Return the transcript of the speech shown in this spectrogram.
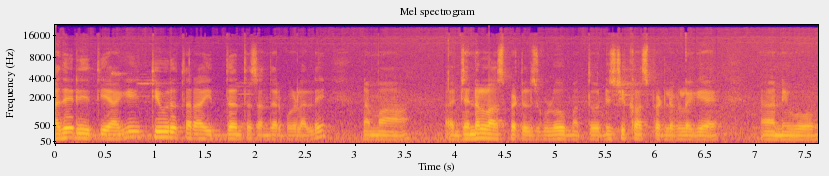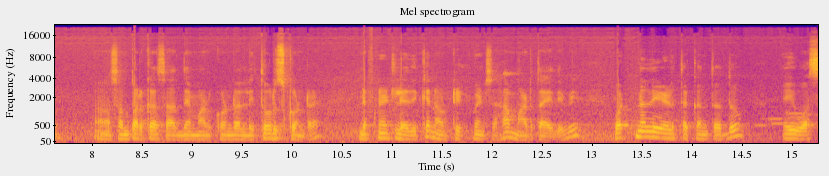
ಅದೇ ರೀತಿಯಾಗಿ ತೀವ್ರತರ ಇದ್ದಂಥ ಸಂದರ್ಭಗಳಲ್ಲಿ ನಮ್ಮ ಜನರಲ್ ಹಾಸ್ಪಿಟಲ್ಸ್ಗಳು ಮತ್ತು ಡಿಸ್ಟಿಕ್ ಹಾಸ್ಪಿಟ್ಲ್ಗಳಿಗೆ ನೀವು ಸಂಪರ್ಕ ಸಾಧನೆ ಮಾಡಿಕೊಂಡು ಅಲ್ಲಿ ತೋರಿಸ್ಕೊಂಡ್ರೆ ಡೆಫಿನೆಟ್ಲಿ ಅದಕ್ಕೆ ನಾವು ಟ್ರೀಟ್ಮೆಂಟ್ ಸಹ ಮಾಡ್ತಾ ಇದ್ದೀವಿ ಒಟ್ಟಿನಲ್ಲಿ ಹೇಳ್ತಕ್ಕಂಥದ್ದು ಈ ಹೊಸ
